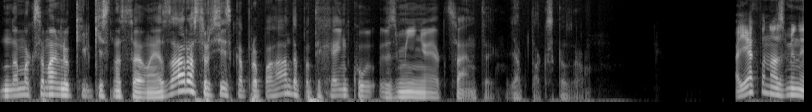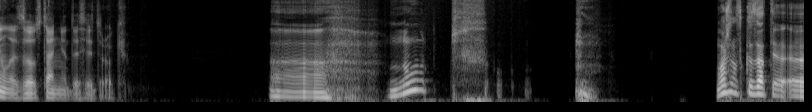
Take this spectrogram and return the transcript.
на максимальну кількість населення. Зараз російська пропаганда потихеньку змінює акценти, я б так сказав. А як вона змінилась за останні 10 років? Е, ну, можна сказати, е,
